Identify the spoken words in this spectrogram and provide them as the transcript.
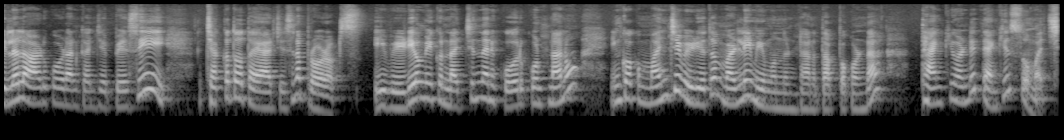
పిల్లలు ఆడుకోవడానికి అని చెప్పేసి చెక్కతో తయారు చేసిన ప్రోడక్ట్స్. ఈ వీడియో మీకు నచ్చిందని కోరుకుంటున్నాను. ఇంకొక మంచి వీడియోతో మళ్ళీ మీ ముందుంటాను తప్పకుండా. థ్యాంక్ యూ అండి. Thank you so much.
